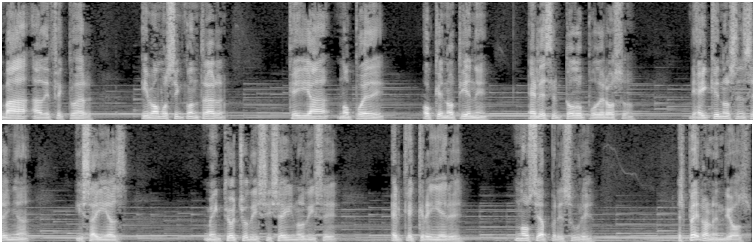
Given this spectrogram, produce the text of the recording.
va a defectuar y vamos a encontrar que ya no puede o que no tiene. Él es el Todopoderoso. De ahí que nos enseña Isaías 28, 16 nos dice, el que creyere, no se apresure. Esperan en Dios,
